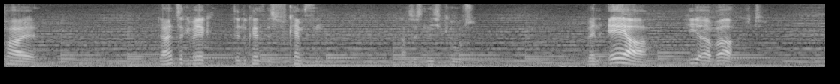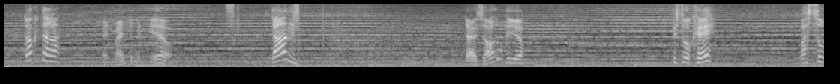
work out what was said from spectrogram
Fall. Der einzige Weg, den du kennst, ist kämpfen. Das ist nicht gut. Wenn er hier erwacht. Doktor! Wen meint er mit er? Dann! Da ist er auch noch hier. Bist du okay? Was du,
